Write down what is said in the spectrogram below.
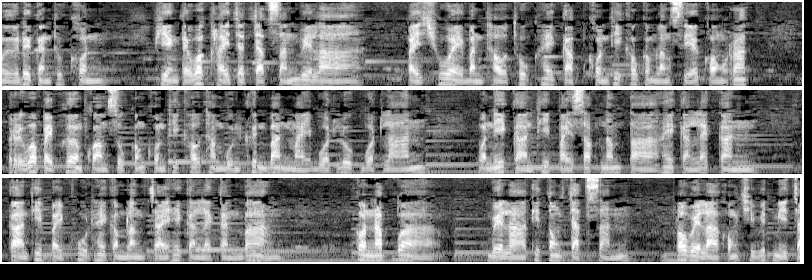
มือด้วยกันทุกคน พียงแต่ว่าใครจะจัดสรรเวลาไปช่วยบรรเทาทุกข์ให้กับคนที่เขากำลังเสียของรัก หรือว่าไปเพิ่มความสุขของคนที่เขาทำบุญขึ้นบ้านใหม่บวชลูกบวชหลาน วันนี้การที่ไปซับน้ำตาให้กันและกัน การที่ไปพูดให้กำลังใจให้กันและกันบ้าง ก็นับว่าเวลาที่ต้องจัดสรรเพราะเวลาของชีวิตมีจ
